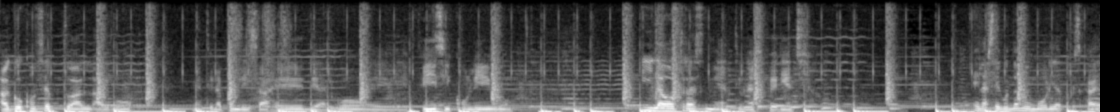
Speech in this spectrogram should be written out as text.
algo conceptual, algo mediante un aprendizaje de algo eh, físico, un libro, y la otra es mediante una experiencia. En la segunda memoria, pues cabe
